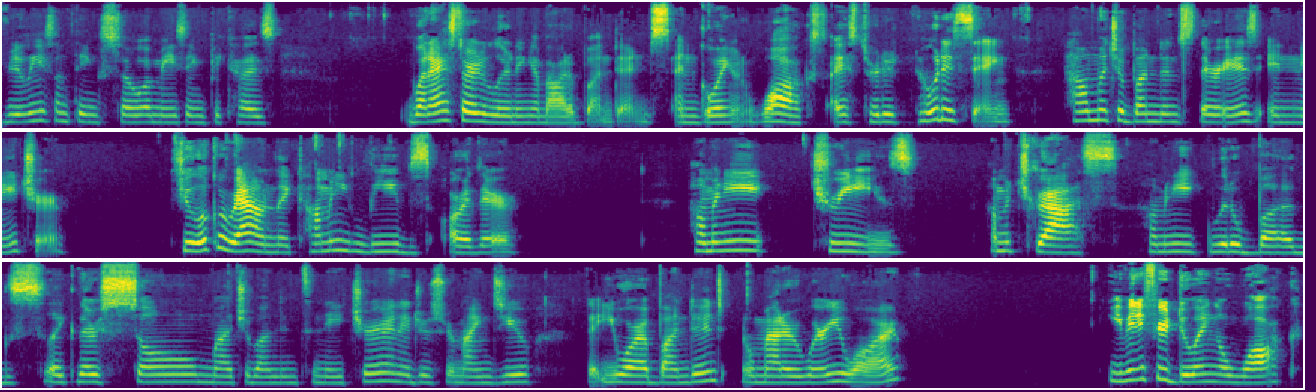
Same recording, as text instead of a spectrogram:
really is something so amazing because when I started learning about abundance and going on walks, I started noticing how much abundance there is in nature. If you look around, like how many leaves are there? How many trees? How much grass? How many little bugs? Like there's so much abundance in nature, and it just reminds you that you are abundant no matter where you are. Even if you're doing a walk,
